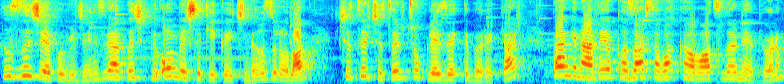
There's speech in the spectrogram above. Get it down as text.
hızlıca yapabileceğiniz ve yaklaşık bir 15 dakika içinde hazır olan çıtır çıtır çok lezzetli börekler. Ben genelde ya pazar sabah kahvaltılarını yapıyorum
